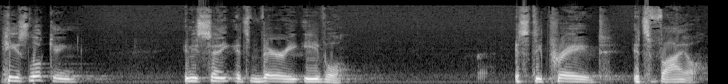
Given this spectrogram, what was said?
he's looking and he's saying it's very evil. It's depraved. It's vile.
